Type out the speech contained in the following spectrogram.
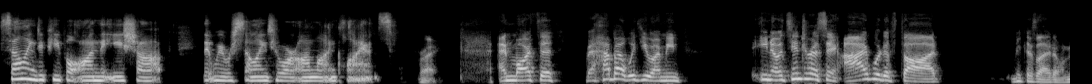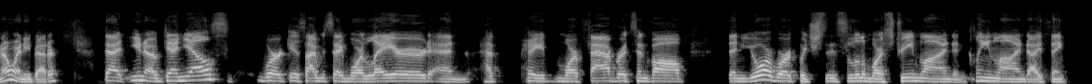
selling to people on the e shop that we were selling to our online clients. Right. And Martha, how about with you? I mean, you know, it's interesting. I would have thought, because I don't know any better, that, you know, Danielle's work is, I would say, more layered and has more fabrics involved than your work, which is a little more streamlined and clean lined, I think.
